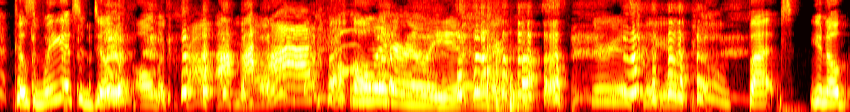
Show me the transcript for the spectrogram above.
because we get to deal with all the crap, you know? literally, literally. Seriously. But, you know,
